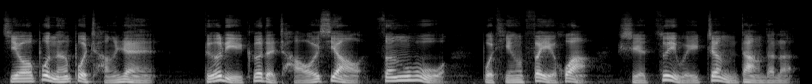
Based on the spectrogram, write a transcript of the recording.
就不能不承认德里戈的嘲笑、憎恶、不听废话是最为正当的了。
